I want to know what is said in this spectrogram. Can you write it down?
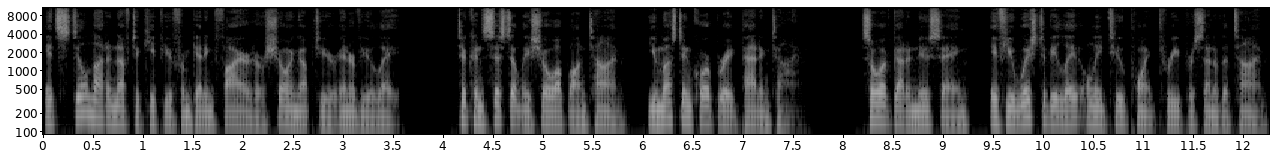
it's still not enough to keep you from getting fired or showing up to your interview late. To consistently show up on time, you must incorporate padding time. So I've got a new saying if you wish to be late only 2.3% of the time,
